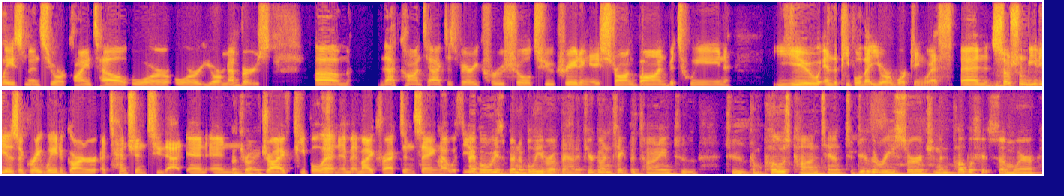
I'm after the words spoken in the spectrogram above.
placements, your clientele, or or your members, um, that contact is very crucial to creating a strong bond between you and the people that you're working with. And mm-hmm. social media is a great way to garner attention to that and and right. drive people in. Am, am, i correct in saying that with you? I've always been a believer of that. If you're going to take the time to to compose content to do the research and then publish it somewhere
